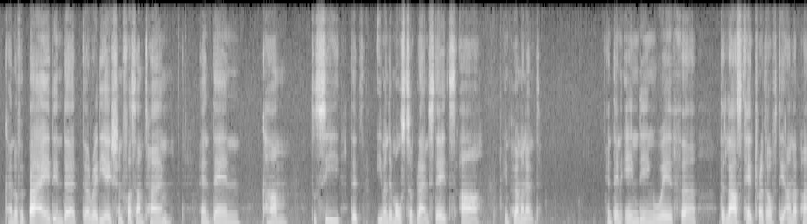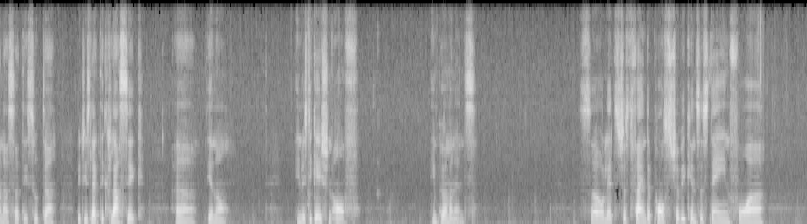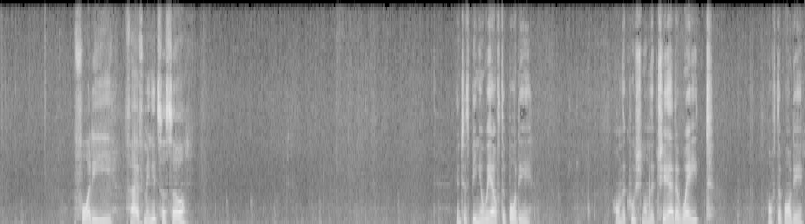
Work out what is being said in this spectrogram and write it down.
kind of abide in that uh, radiation for some time, and then come to see that even the most sublime states are impermanent. And then ending with uh, the last tetrad of the Anapanasati Sutta, which is like the classic, uh, you know, investigation of impermanence. So let's just find a posture we can sustain for 45 minutes or so. And just being aware of the body on the cushion on the chair, the weight of the body.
